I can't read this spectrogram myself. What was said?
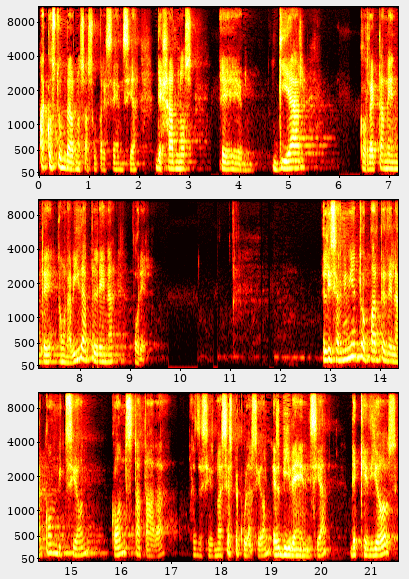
acostumbrarnos a su presencia, dejarnos eh, guiar correctamente a una vida plena por Él. El discernimiento parte de la convicción constatada es decir, no es especulación, es vivencia de que Dios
